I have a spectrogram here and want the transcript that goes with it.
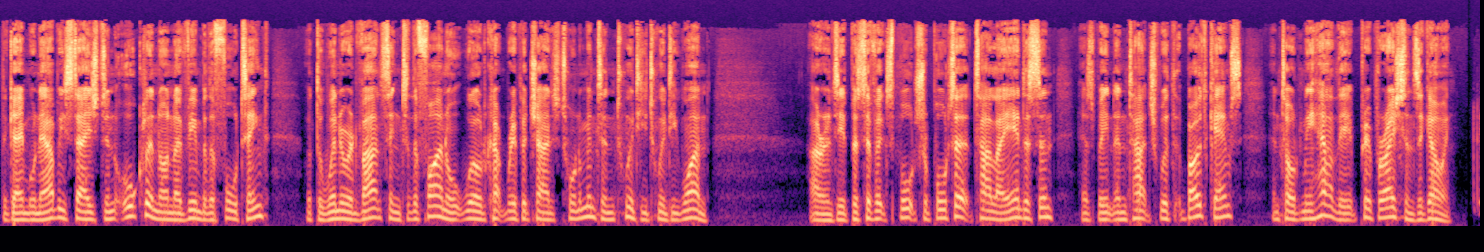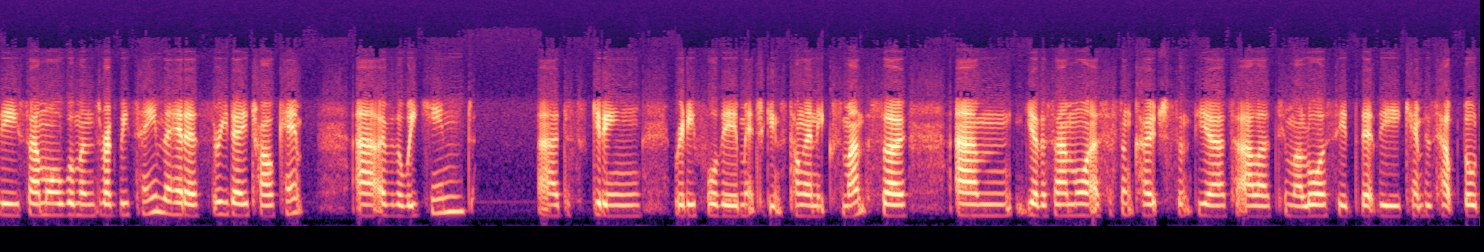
The game will now be staged in Auckland on November the 14th with the winner advancing to the final World Cup Repechage tournament in 2021. RNZ Pacific sports reporter Talei Anderson has been in touch with both camps and told me how their preparations are going. The Samoa women's rugby team, they had a three-day trial camp uh, over the weekend, uh, just getting ready for their match against Tonga next month. So, um, yeah, the Samoa assistant coach Cynthia Ta'ala Timaloa said that the camp has helped build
